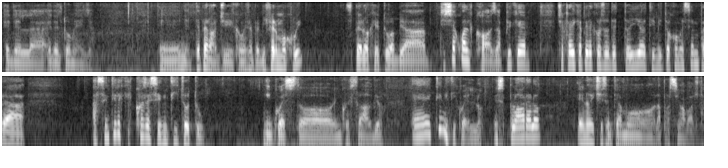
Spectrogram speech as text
e del, e del tuo meglio. E niente, per oggi come sempre mi fermo qui. Spero che tu abbia ci sia qualcosa più che cercare di capire cosa ho detto io ti invito come sempre a, a sentire che cosa hai sentito tu in questo, in questo audio. E tieniti quello esploralo e noi ci sentiamo la prossima volta.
